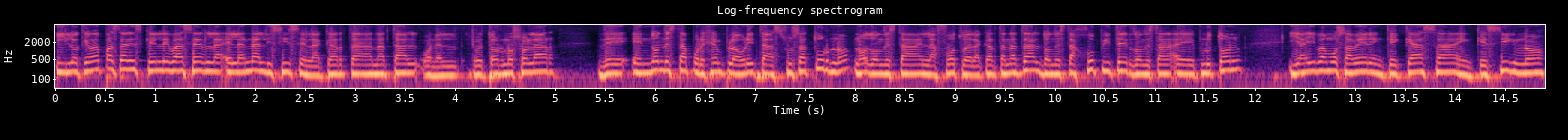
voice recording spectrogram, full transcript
Y lo que va a pasar es que él le va a hacer el análisis en la carta natal o en el retorno solar de en dónde está, por ejemplo, ahorita su Saturno, ¿no? Dónde está en la foto de la carta natal, dónde está Júpiter, dónde está eh, Plutón, y ahí vamos a ver en qué casa, en qué signo,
